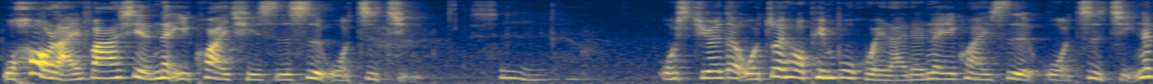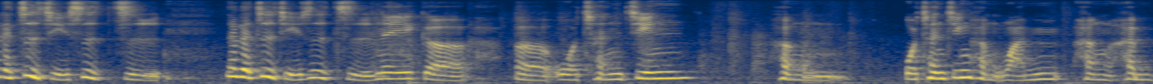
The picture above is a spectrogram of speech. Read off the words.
我后来发现那一块其实是我自己，是，我觉得我最后拼不回来的那一块是我自己，那个自己是指那个自己是指那一个。呃，我曾经很，我曾经很完，很很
